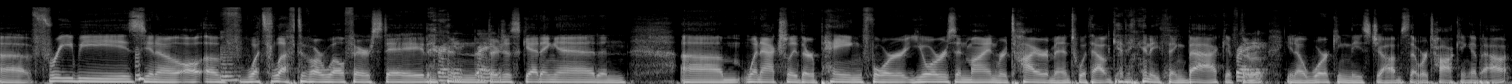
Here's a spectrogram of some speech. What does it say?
uh, freebies, you know, all of mm-hmm. what's left of our welfare state, right, and right. they're just getting it, and um, when actually they're paying for yours and mine retirement without getting anything back if right. they're you know working these jobs that we're talking about.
